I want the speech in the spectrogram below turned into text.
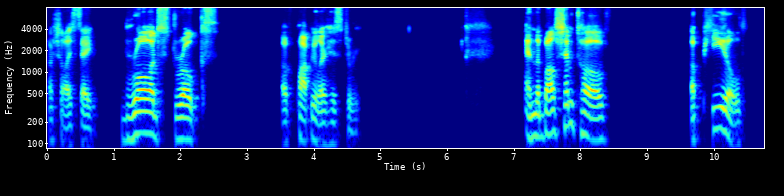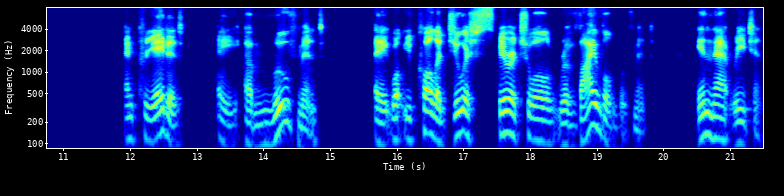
how shall I say, broad strokes of popular history. And the Baal Shem Tov appealed and created a, a movement, a what you'd call a Jewish spiritual revival movement in that region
